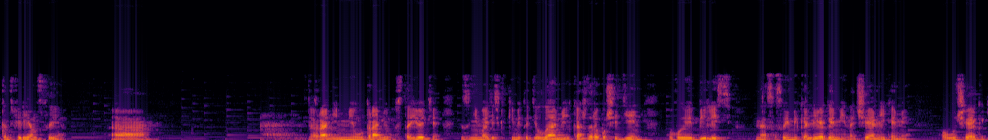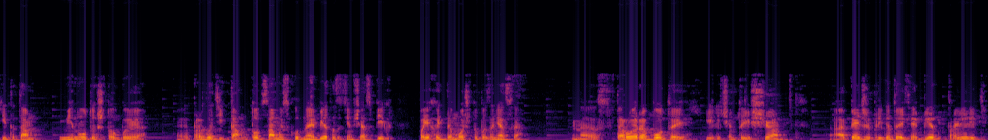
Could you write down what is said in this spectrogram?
конференции. А, ранними утрами вы встаете занимаетесь какими-то делами, и каждый рабочий день вы бились со своими коллегами, начальниками, получая какие-то там минуты, чтобы э, проглотить там тот самый скудный обед, а затем в час пик поехать домой, чтобы заняться э, второй работой или чем-то еще. Опять же, приготовить обед, проверить,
